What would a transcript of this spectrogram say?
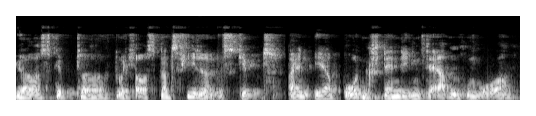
Ja, es gibt äh, durchaus ganz viele. Es gibt einen eher bodenständigen, derben Humor,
